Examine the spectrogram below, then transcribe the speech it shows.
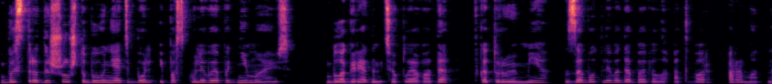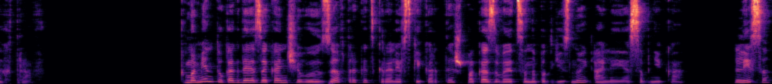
Быстро дышу, чтобы унять боль, и, поскуливая, поднимаюсь. Благо рядом теплая вода, в которую Мия заботливо добавила отвар ароматных трав. К моменту, когда я заканчиваю завтракать, королевский кортеж показывается на подъездной аллее особняка. «Лиса,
